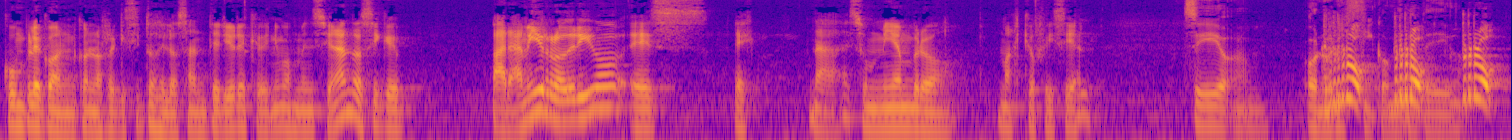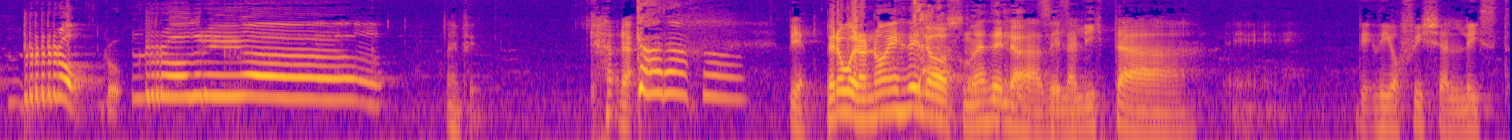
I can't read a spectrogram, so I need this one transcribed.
cumple con, con los requisitos de los anteriores que venimos mencionando, así que para mí Rodrigo es, es nada, es un miembro más que oficial. Sí, o- honorífico, Ro, te digo. Ro, Ro, Rodrigo. En fin. Cara- ¡Carajo! Bien, pero bueno, no es de Carajo, los, no es de la, sí, de la lista de, de official list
